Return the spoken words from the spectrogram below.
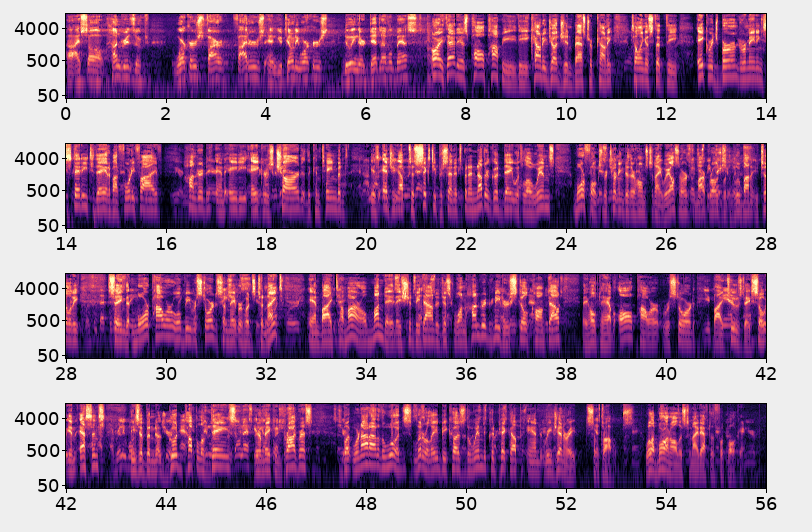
Uh, I saw hundreds of workers, firefighters, and utility workers doing their dead level best. All right, that is Paul Pape, the county judge in Bastrop County, telling us that the acreage burned remaining steady today at about 45 180 acres charred. The containment is edging up to 60%. It's been another good day with low winds. More folks returning to their homes tonight. We also heard from Mark Rose with the Bluebonnet Utility saying that more power will be restored to some neighborhoods tonight. And by tomorrow, Monday, they should be down to just 100 meters still conked out. They hope to have all power restored by Tuesday. So, in essence, I, I really these have been a sure, good couple of days. They're making progress. Sure. But we're not out of the woods, literally, because the wind could pick up and regenerate some problems. We'll have more on all this tonight after the football game.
